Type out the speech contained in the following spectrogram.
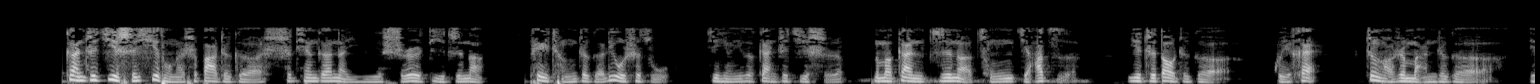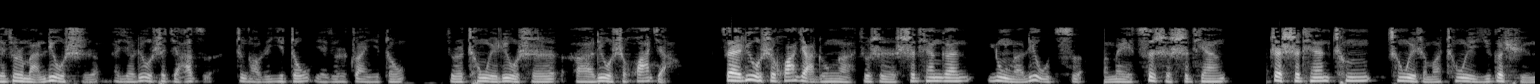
干支计时系统呢，是把这个十天干呢与十二地支呢配成这个六十组。进行一个干支计时，那么干支呢，从甲子一直到这个癸亥，正好是满这个，也就是满六十，也就六十甲子，正好是一周，也就是转一周，就是称为六十啊六十花甲。在六十花甲中呢，就是十天干用了六次，每次是十天，这十天称称为什么？称为一个旬。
